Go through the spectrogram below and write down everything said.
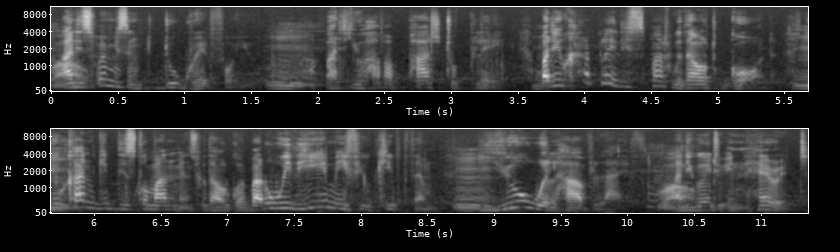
Wow. and He's promising to do great for you. Mm. But you have a part to play. But you can't play this part without God. You Mm. can't give these commandments without God. But with Him, if you keep them, Mm. you will have life, Wow. and you're going to inherit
